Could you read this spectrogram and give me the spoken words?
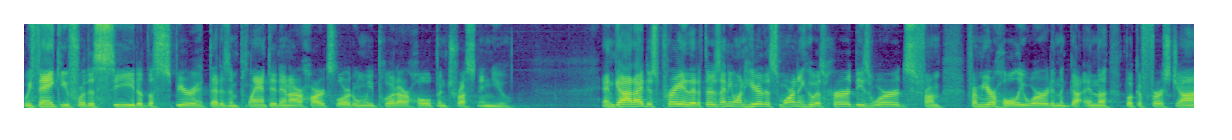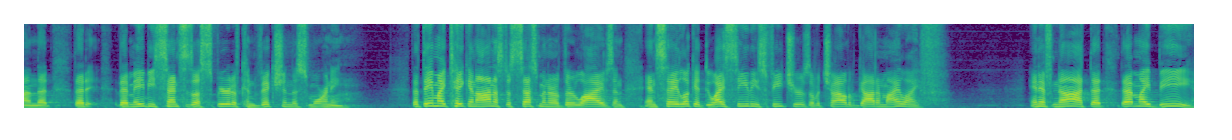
We thank you for the seed of the Spirit that is implanted in our hearts, Lord, when we put our hope and trust in you. And God, I just pray that if there's anyone here this morning who has heard these words from, from your holy word in the, in the book of First John, that, that, that maybe senses a spirit of conviction this morning that they might take an honest assessment of their lives and, and say, Look, at, do I see these features of a child of God in my life? And if not, that that might be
